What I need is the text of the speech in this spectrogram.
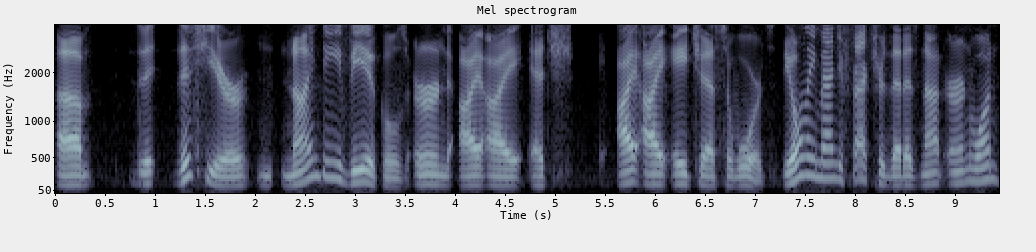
Um, the, this year, 90 vehicles earned IIH, IIHS awards. The only manufacturer that has not earned one,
